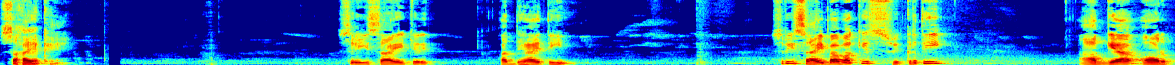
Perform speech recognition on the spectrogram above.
सहायक हैं। श्री साई चरित अध्याय तीन। श्री साई बाबा की स्वीकृति, आज्ञा और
